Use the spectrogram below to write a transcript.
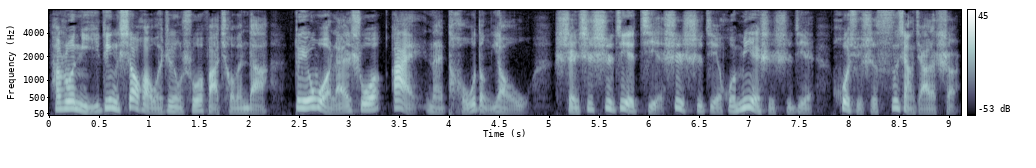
他说：“你一定笑话我这种说法，乔文达。对于我来说，爱乃头等要务。审视世界、解释世界或蔑视世界，或许是思想家的事儿。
